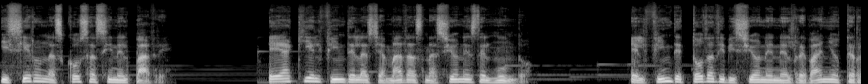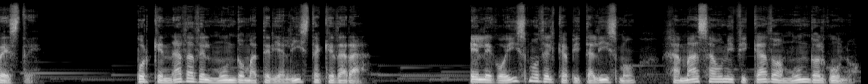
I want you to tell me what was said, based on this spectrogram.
hicieron las cosas sin el Padre. He aquí el fin de las llamadas naciones del mundo. El fin de toda división en el rebaño terrestre. Porque nada del mundo materialista quedará. El egoísmo del capitalismo jamás ha unificado a mundo alguno.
